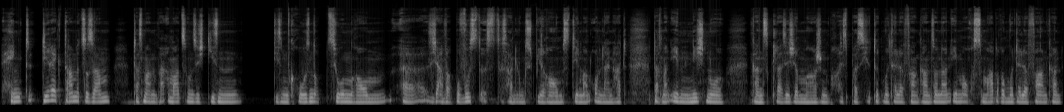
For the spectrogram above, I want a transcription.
hängt direkt damit zusammen, dass man bei Amazon sich diesen, diesem großen Optionenraum äh, sich einfach bewusst ist des Handlungsspielraums, den man online hat, dass man eben nicht nur ganz klassische margenpreisbasierte Modelle fahren kann, sondern eben auch smartere Modelle fahren kann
